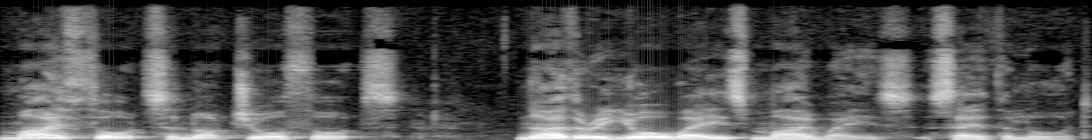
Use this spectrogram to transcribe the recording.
my thoughts are not your thoughts, neither are your ways my ways, saith the Lord.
